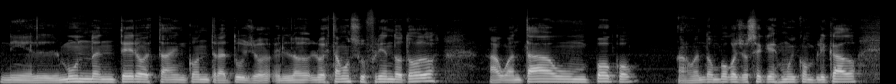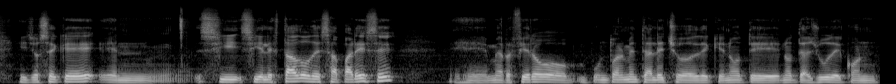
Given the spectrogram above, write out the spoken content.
ni el mundo entero está en contra tuyo. Lo, estamos sufriendo todos. Aguantá un poco, aguanta un poco. Yo sé que es muy complicado y yo sé que si, si, el Estado desaparece, eh, me refiero puntualmente al hecho de que no te, no te ayude con,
